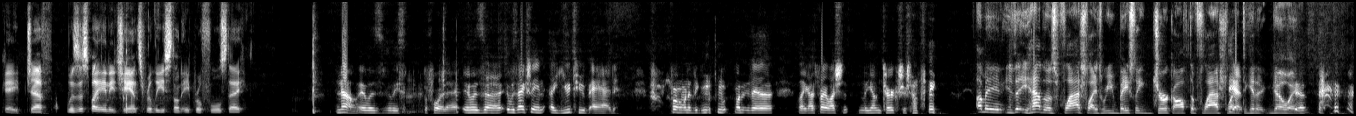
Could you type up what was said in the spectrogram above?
Okay, Jeff, was this by any chance released on April Fool's Day? No, it was released before that. It was uh, it was actually an, a YouTube ad for one of the one of the like I was probably watching the Young Turks or something. I mean, you, you have those flashlights where you basically jerk off the flashlight Yes. to get it going. Yes.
